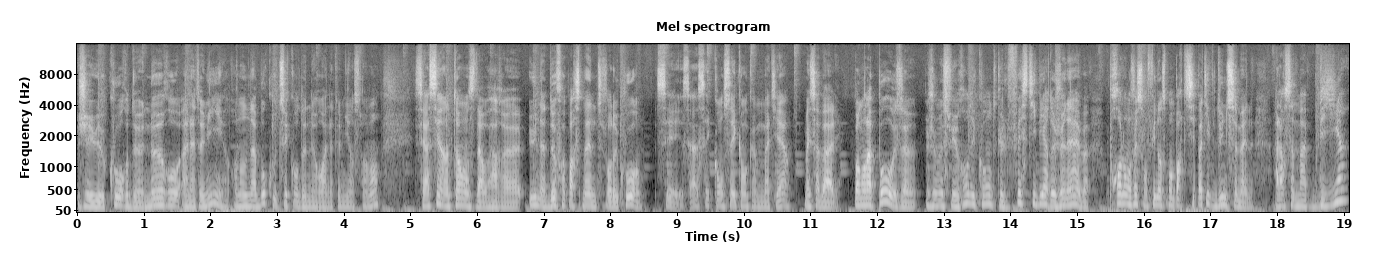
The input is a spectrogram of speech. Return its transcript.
j'ai eu le cours de neuroanatomie. On en a beaucoup de ces cours de neuroanatomie en ce moment. C'est assez intense d'avoir euh, une à deux fois par semaine ce genre de cours. C'est assez conséquent comme matière, mais ça va aller. Pendant la pause, je me suis rendu compte que le Festibière de Genève prolongeait son financement participatif d'une semaine. Alors ça m'a bien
